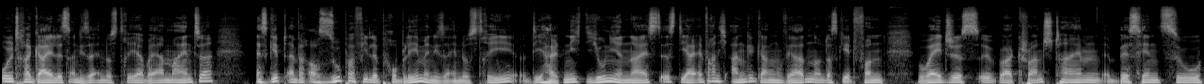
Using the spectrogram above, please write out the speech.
ultra geil ist an dieser Industrie. Aber er meinte, es gibt einfach auch super viele Probleme in dieser Industrie, die halt nicht unionized ist, die halt einfach nicht angegangen werden. Und das geht von Wages über Crunch-Time bis hin zu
